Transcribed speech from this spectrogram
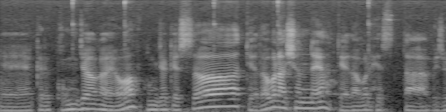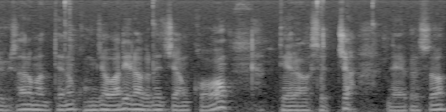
예, 그래 공자가요. 공자께서 대답을 하셨네요. 대답을 했다. 그죠? 이 사람한테는 공자왈이라 그러지 않고 대라고 썼죠. 네, 그래서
